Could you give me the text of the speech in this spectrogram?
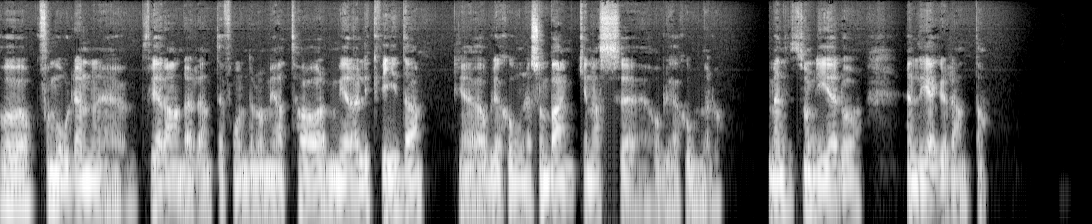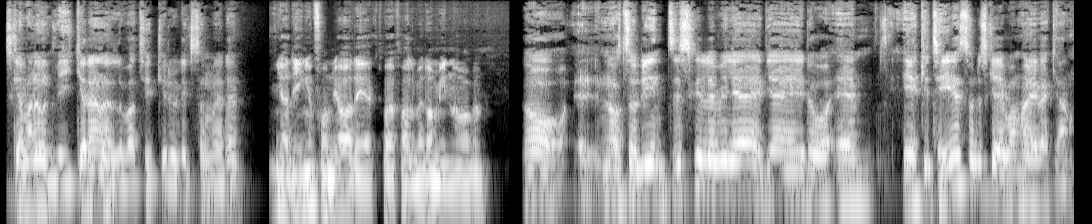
och förmodligen eh, flera andra räntefonder med att ha mera likvida eh, obligationer som bankernas obligationer. Då. Men som ger då en lägre ränta. Ska man undvika den eller vad tycker du? Liksom är det? Ja, det är ingen fond jag har ägt i alla fall med de innehaven. Ja, något som du inte skulle vilja äga är då eh, EQT som du skrev om här i veckan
